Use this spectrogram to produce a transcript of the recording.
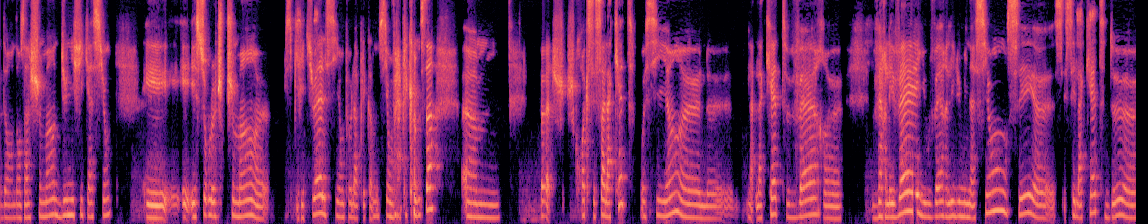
dans, dans un chemin d'unification et, et, sur le chemin spirituel, si on peut l'appeler comme, si on veut l'appeler comme ça. Bah, je, crois que c'est ça la quête aussi, hein, le, la, quête vers, euh, vers l'éveil ou vers l'illumination, c'est euh, c'est la quête de, euh,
